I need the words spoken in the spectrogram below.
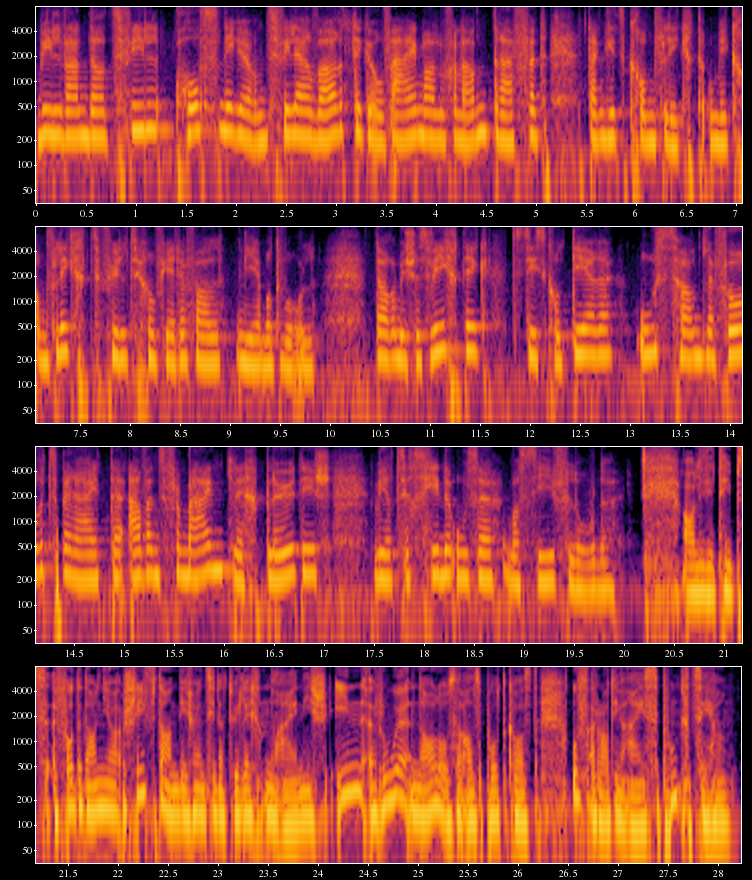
Weil wenn da zu viele Hoffnungen und zu viele Erwartungen auf einmal aufeinandertreffen, dann gibt es Konflikt. Und mit Konflikt fühlt sich auf jeden Fall niemand wohl. Darum ist es wichtig, zu diskutieren, auszuhandeln, vorzubereiten. Auch wenn es vermeintlich blöd ist, wird es sich hinten raus massiv lohnen. Alle die Tipps von der Danja Schifftan, die können Sie natürlich noch einmal in Ruhe nachlesen als Podcast auf radio1.ch.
